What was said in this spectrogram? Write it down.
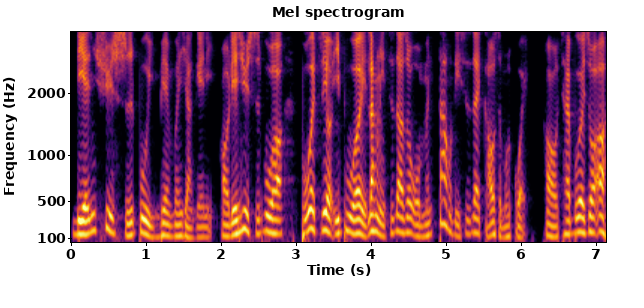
连续十部影片分享给你，哦，连续十部哦，不会只有一部而已，让你知道说我们到底是在搞什么鬼，哦，才不会说啊，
